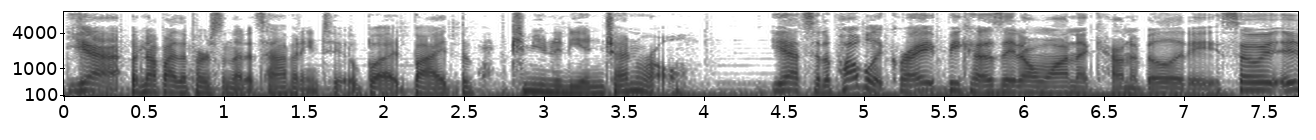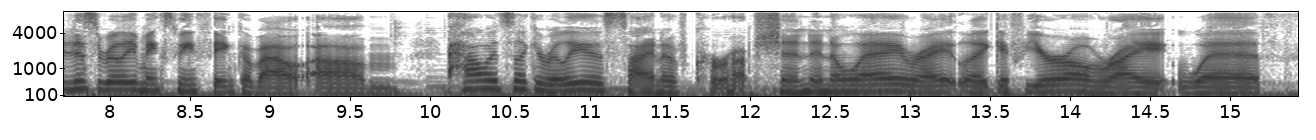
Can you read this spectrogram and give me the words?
Yeah. But not by the person that it's happening to, but by the community in general. yeah to the public right because they don't want accountability so it, it just really makes me think about um, how it's like a really a sign of corruption in a way right like if you're all right with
